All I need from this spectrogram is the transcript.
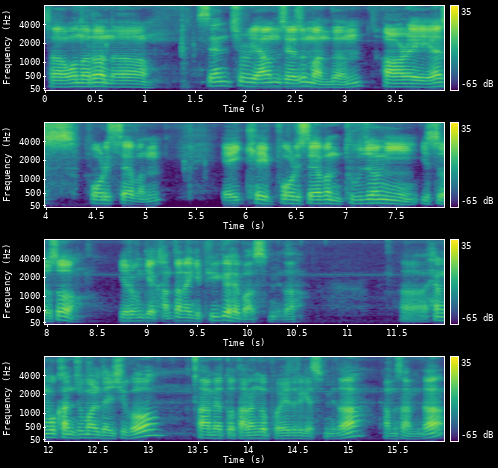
자, 오늘은 어, 센츄리 암스에서 만든 RAS-47, AK-47 두 정이 있어서 여러분께 간단하게 비교해 봤습니다. 어, 행복한 주말 되시고 다음에 또 다른 거 보여드리겠습니다. 감사합니다.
